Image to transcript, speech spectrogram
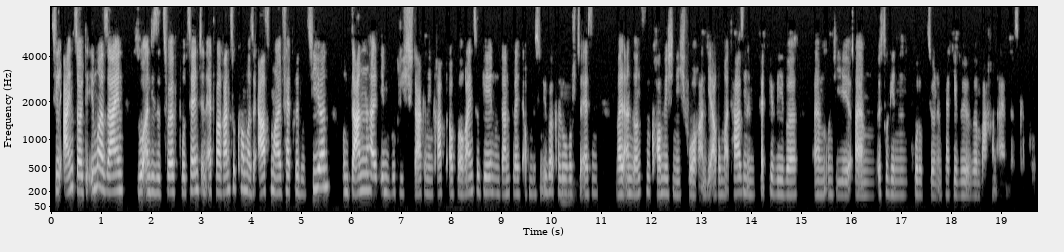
Ziel eins sollte immer sein, so an diese 12 Prozent in etwa ranzukommen. Also erstmal Fett reduzieren und dann halt eben wirklich stark in den Kraftaufbau reinzugehen und dann vielleicht auch ein bisschen überkalorisch mhm. zu essen, weil ansonsten komme ich nicht voran. Die Aromatasen im Fettgewebe ähm, und die ähm, Östrogenproduktion im Fettgewebe machen einem das kaputt.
